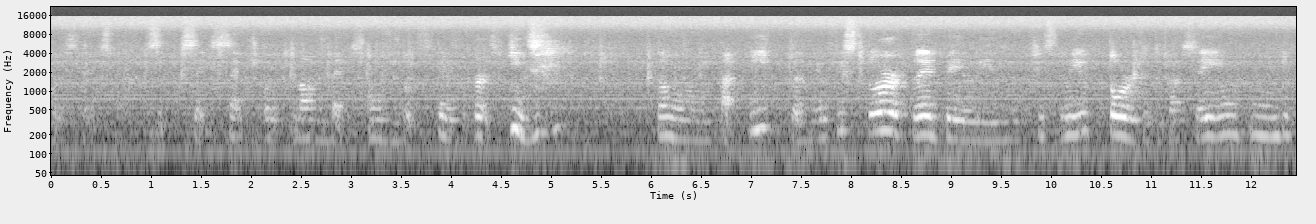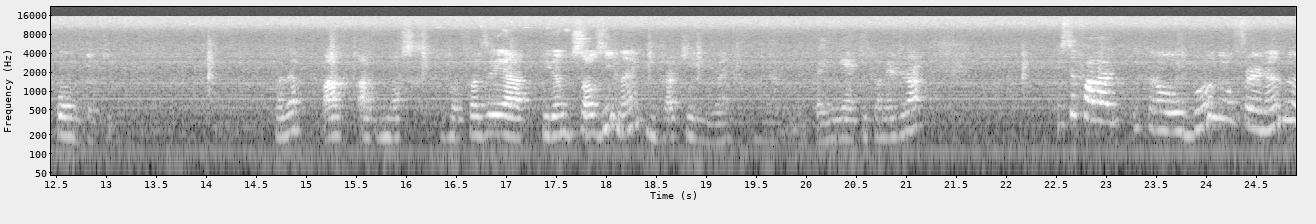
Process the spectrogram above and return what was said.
2, 3, 4, 5, 6, 7, 8, 9, 10, 11, 12, 13, 14, 15. Então vamos aumentar. Eita, eu fiz torto, é beleza. Eu fiz meio torto aqui, passei um, um de ponto aqui. Mas a, a, nossa, vou fazer a pirâmide sozinho, né? Já que né, não tem ninguém aqui pra me ajudar. E você fala, o Bruno e o Fernando,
